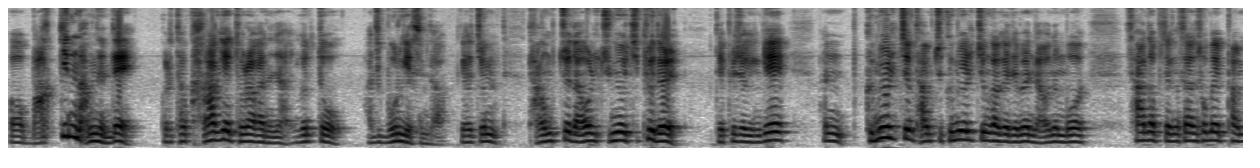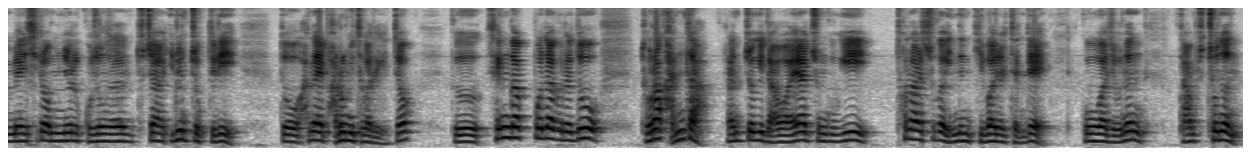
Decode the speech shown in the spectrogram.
어, 막긴 막는데 그렇다고 강하게 돌아가느냐 또 아직 모르겠습니다. 그래서 좀 다음 주 나올 중요 지표들 대표적인 게 한 금요일쯤 다음 주 금요일쯤 가게 되면 나오는 뭐 산업 생산, 소매 판매, 실업률, 고정산 투자 이런 쪽들이 또 하나의 바로미터가 되겠죠. 그 생각보다 그래도 돌아간다라는 쪽이 나와야 중국이 턴할 수가 있는 기반일 텐데 그거 가지고는 다음 주 초는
